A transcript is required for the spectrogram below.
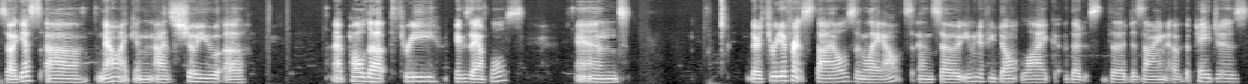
so I guess uh, now I can I'll show you, uh, I pulled up three examples and there are three different styles and layouts. And so even if you don't like the, the design of the pages,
